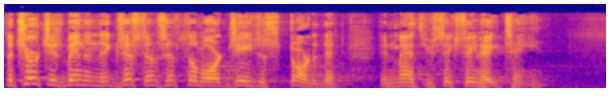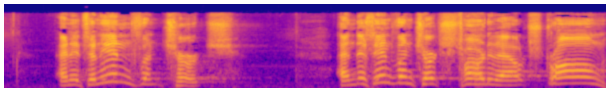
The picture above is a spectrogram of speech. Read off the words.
The church has been in existence since the Lord Jesus started it in Matthew 16, 18. And it's an infant church. And this infant church started out strong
